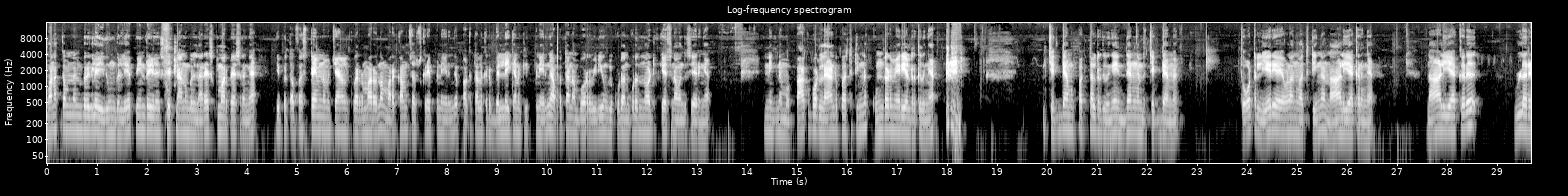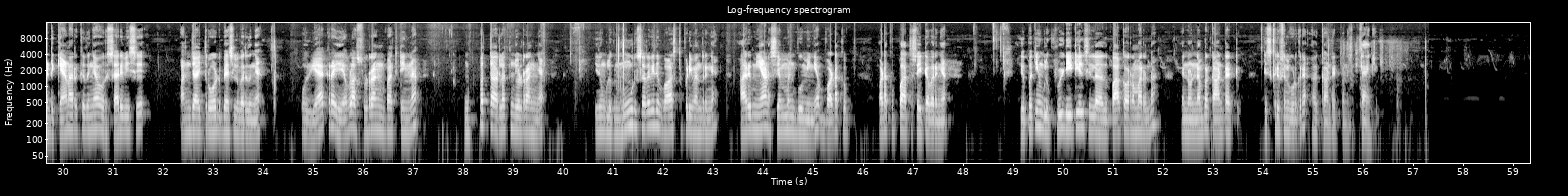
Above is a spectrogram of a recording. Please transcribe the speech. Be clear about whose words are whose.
Speaker 1: வணக்கம் நண்பர்களே இது உங்கள் ஏபிஎன் ரியல் எஸ்டேட் நான் உங்கள் நரேஷ்குமார் பேசுகிறேங்க இப்போ தான் ஃபஸ்ட் டைம் நம்ம சேனலுக்கு வர்ற மாதிரி இருந்தால் மறக்காமல் சப்ஸ்கிரைப் பண்ணிடுங்க பக்கத்தில் இருக்கிற பெல் ஐக்கானை கிளிக் பண்ணிடுங்க அப்போ தான் நம்ம போடுற வீடியோ உங்களுக்கு உடனுக்குடன் நோட்டிஃபிகேஷனாக வந்து சேருங்க. இன்றைக்கி நம்ம பார்க்க போகிற லேண்டு பார்த்துட்டிங்கன்னா குண்டடம் ஏரியாவில் இருக்குதுங்க. செக் டேமுக்கு பக்கத்தால் இருக்குதுங்க. இதுதானுங்க அந்த செக் டேமு டோட்டல் ஏரியா எவ்வளோன்னு பார்த்துட்டிங்கன்னா நாலு ஏக்கருங்க. நாலு ஏக்கரு உள்ளே ரெண்டு கேனர் இருக்குதுங்க ஒரு சர்வீஸு பஞ்சாயத்து ரோடு பேஸில் வருதுங்க. ஒரு ஏக்கரை எவ்வளோ சொல்கிறாங்கன்னு பார்த்துட்டிங்கன்னா முப்பத்தாறு லட்சம் சொல்கிறாங்கங்க இது உங்களுக்கு நூறு சதவீத வாஸ்துப்படி வந்துருங்க. அருமையான செம்மண் பூமிங்க. வடக்கு வடக்கு பார்த்த சைட்டை வருங்க. இதை பற்றி உங்களுக்கு ஃபுல் டீட்டெயில்ஸ் இல்லை அது பார்க்க வர்ற மாதிரி இருந்தால் என்னோடய நம்பர் கான்டாக்ட் டிஸ்கிரிப்ஷனில் கொடுக்குறேன். அதுக்கு கான்டாக்ட் பண்ணுங்கள் தேங்க்யூ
